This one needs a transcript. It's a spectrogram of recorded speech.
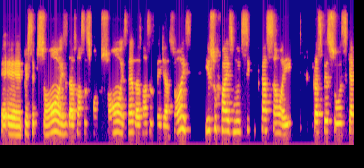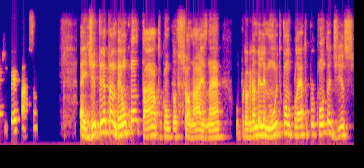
é, é percepções, das nossas conduções, né, das nossas mediações, isso faz muita significação aí para as pessoas que aqui perpassam. É, e de ter também um contato com profissionais, né? O programa ele é muito completo por conta disso.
